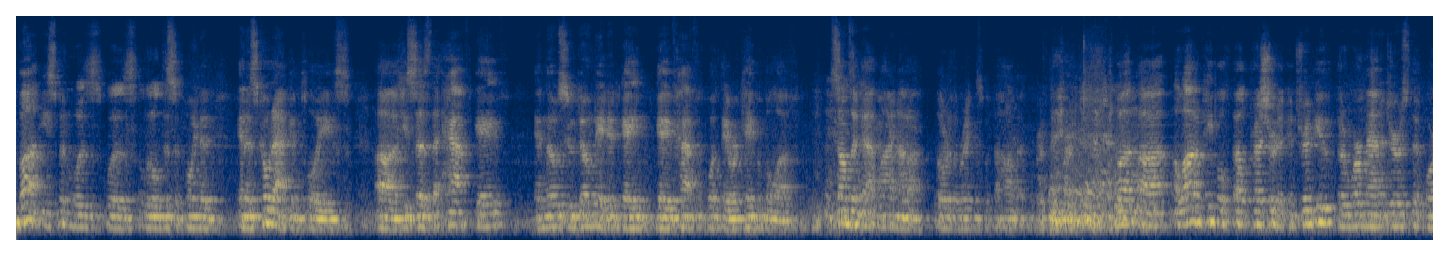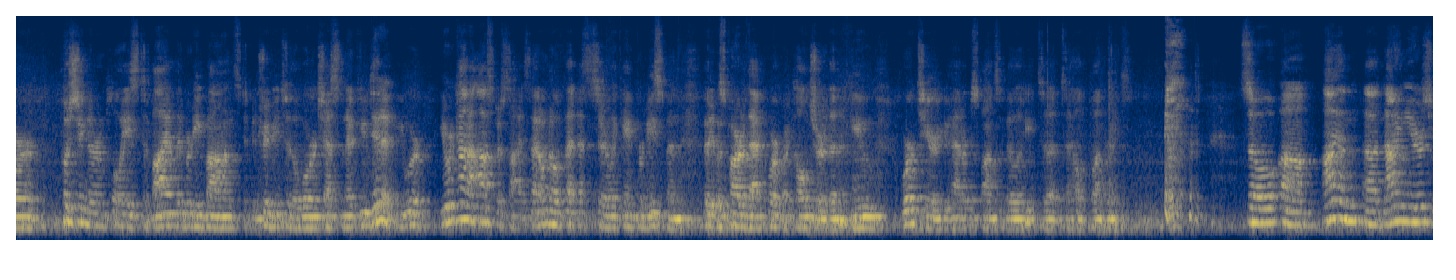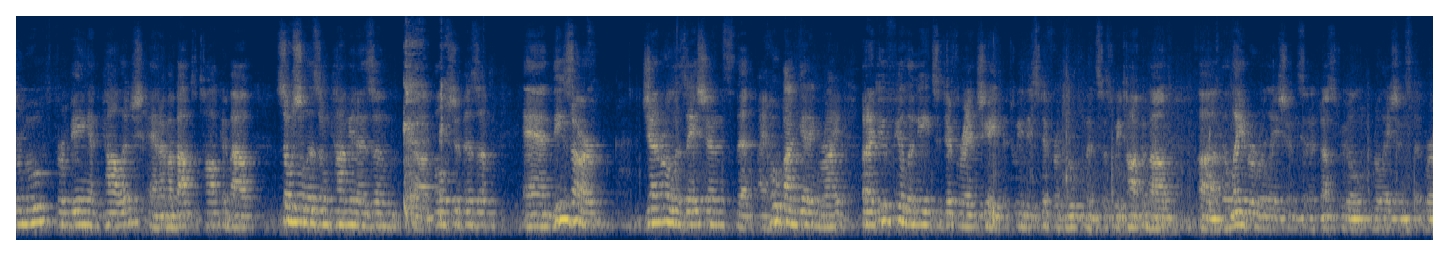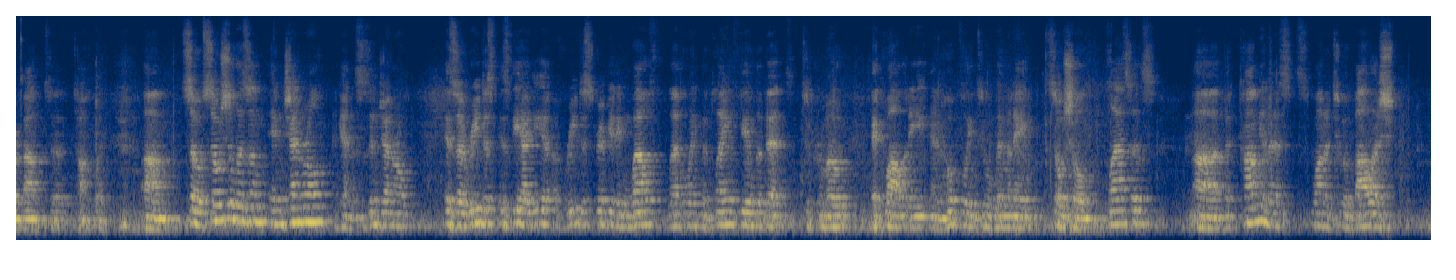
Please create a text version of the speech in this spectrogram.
but Eastman was, was a little disappointed in his Kodak employees. Uh, he says that half gave, and those who donated gave, gave half of what they were capable of. Sounds like that line out of Lord of the Rings with the Hobbit. but uh, a lot of people felt pressure to contribute. There were managers that were pushing their employees to buy Liberty bonds, to contribute to the war chest, and if you did it, you were you were kind of ostracized. I don't know if that necessarily came from Eastman, but it was part of that corporate culture that if you worked here, you had a responsibility to, to help fundraise. So um, I am uh, nine years removed from being in college, and I'm about to talk about socialism, communism, uh, Bolshevism, and these are generalizations that I hope I'm getting right, but I do feel the need to differentiate between these different movements as we talk about uh, the labor relations and industrial relations that we're about to talk with. Um, so socialism in general, again, this is in general, is, a is the idea of redistributing wealth, leveling the playing field a bit to promote equality and hopefully to eliminate social classes. Uh, the communists wanted to abolish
